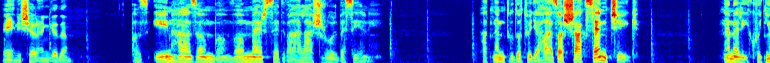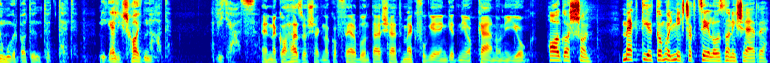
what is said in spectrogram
én is elengedem. Az én házamban van merszed vállásról beszélni? Hát nem tudod, hogy a házasság szentség? Nem elég, hogy nyomorba döntötted, még el is hagynád. Vigyázz! Ennek a házasságnak a felbontását meg fogja engedni a kánoni jog. Hallgasson! Megtiltom, hogy még csak célozzon is erre.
